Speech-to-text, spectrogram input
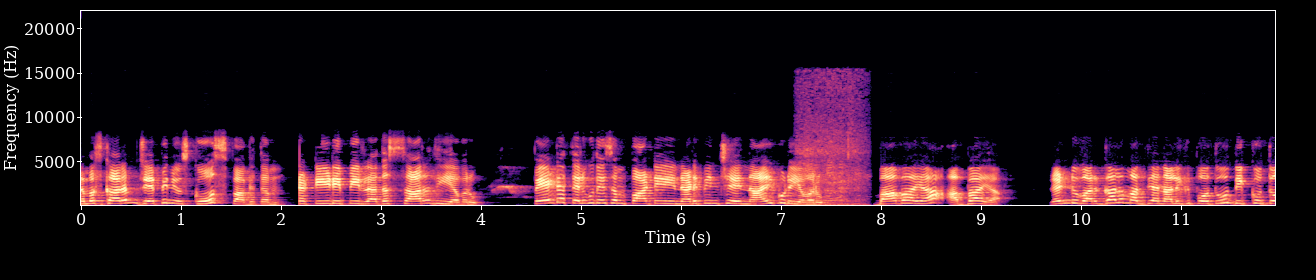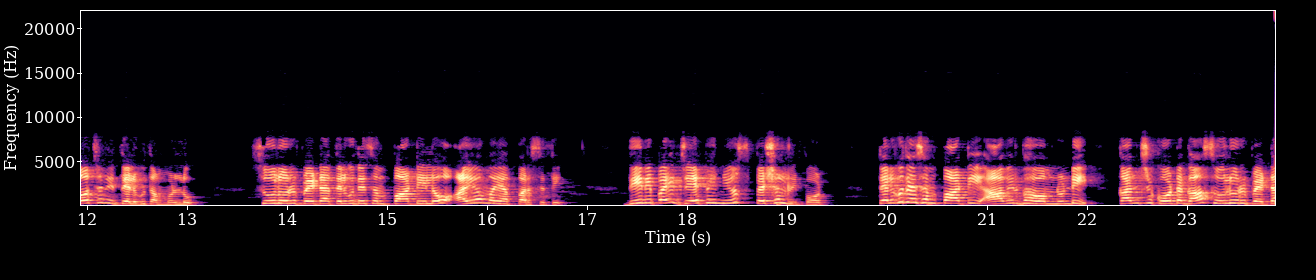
నమస్కారం జేపీ న్యూస్కు స్వాగతం టీడీపీ రథ సారథి ఎవరు? పేట తెలుగుదేశం పార్టీని నడిపించే నాయకుడు ఎవరు? బాబాయ అబ్బాయ? రెండు వర్గాల మధ్య నలిగిపోతూ దిక్కు తోచని తెలుగు తమ్ముళ్ళు. సూలూరుపేట తెలుగుదేశం పార్టీలో అయోమయ పరిస్థితి. దీనిపై JP news special report. Telugu Desam party ఆవిర్భావం నుండి కంచుకోటగా సూలూరుపేట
